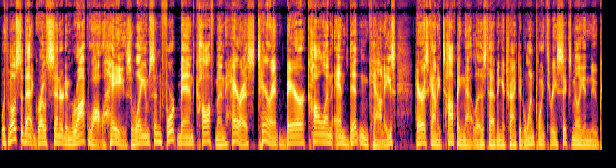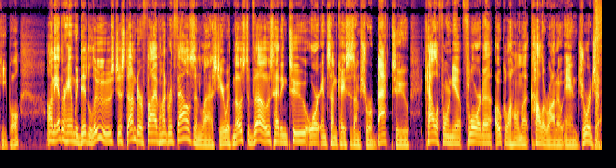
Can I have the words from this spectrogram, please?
with most of that growth centered in Rockwall, Hays, Williamson, Fort Bend, Kaufman, Harris, Tarrant, Bexar, Collin, and Denton counties. Harris County topping that list, having attracted 1.36 million new people. On the other hand, we did lose just under 500,000 last year, with most of those heading to, or in some cases, I'm sure, back to California, Florida, Oklahoma, Colorado, and Georgia.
